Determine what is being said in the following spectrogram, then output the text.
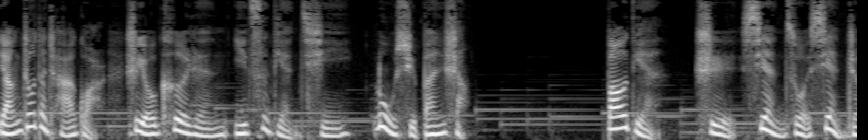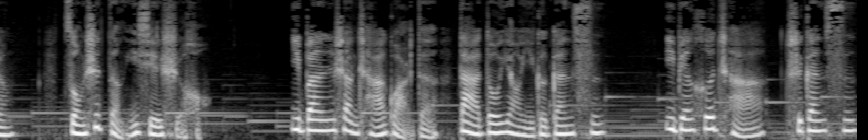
扬州的茶馆是由客人一次点齐，陆续搬上。包点是现做现蒸，总是等一些时候。一般上茶馆的大都要一个干丝。一边喝茶吃干丝，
